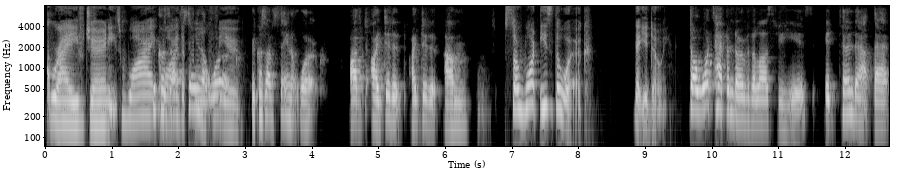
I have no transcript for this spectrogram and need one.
grave journeys. Why because why I've the seen call it work. for you? Because I've seen it work. I've I did it. I did it. Um. So what is the work that you're doing? So what's happened over the last few years? It turned out that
